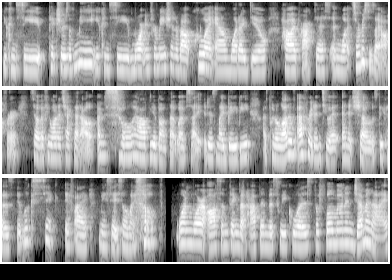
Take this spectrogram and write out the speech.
You can see pictures of me, you can see more information about who I am, what I do, how I practice, and what services I offer. So if you want to check that out, I'm so happy about that website. It is my baby. I've put a lot of effort into it and it shows because it looks sick, if I may say so myself. One more awesome thing that happened this week was the full moon in Gemini.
